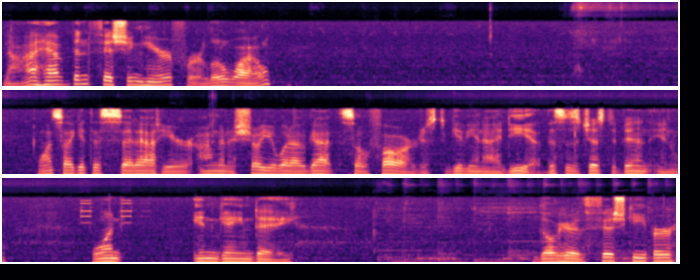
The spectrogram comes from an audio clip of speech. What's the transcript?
Now I have been fishing here for a little while. Once I get this set out here I'm going to show you what I've got so far just to give you an idea. This has just been in one in-game day. Go over here to the fish keeper.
